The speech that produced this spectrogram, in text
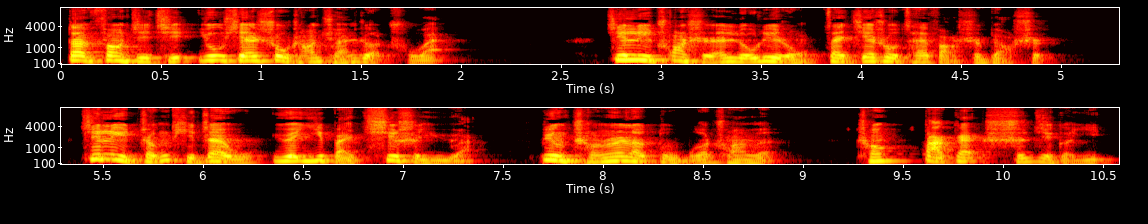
但放弃其优先受偿权者除外。金利创始人刘立荣在接受采访时表示，金利整体债务约一百七十亿元，并承认了赌博传闻。称大概十几个亿。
